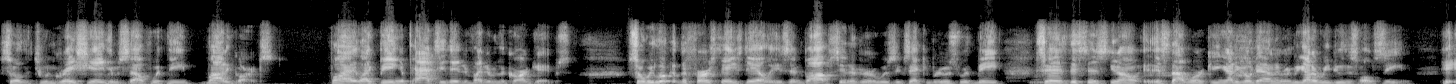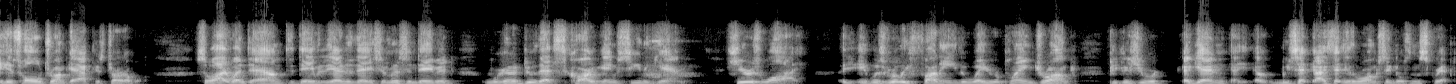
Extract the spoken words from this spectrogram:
so that, to ingratiate himself with the bodyguards by like being a patsy they'd invite him to the card games. So we look at the first day's dailies, and Bob Senator, who was executive producer with me, says, This is, you know, it's not working. You got to go down there and we got to redo this whole scene. His whole drunk act is terrible. So I went down to David at the end of the day and said, Listen, David, we're going to do that card game scene again. Here's why. It was really funny the way you were playing drunk because you were, again, uh, uh, we said, I sent you the wrong signals in the script.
